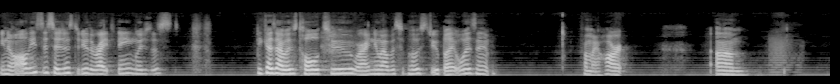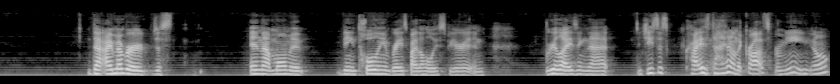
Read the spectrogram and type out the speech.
You know, all these decisions to do the right thing was just because I was told to or I knew I was supposed to, but it wasn't from my heart. Um, that I remember just in that moment being totally embraced by the Holy Spirit and realizing that Jesus Christ died on the cross for me, you know?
